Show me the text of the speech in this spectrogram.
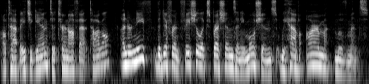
I'll tap H again to turn off that toggle. Underneath the different facial expressions and emotions, we have arm movements.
